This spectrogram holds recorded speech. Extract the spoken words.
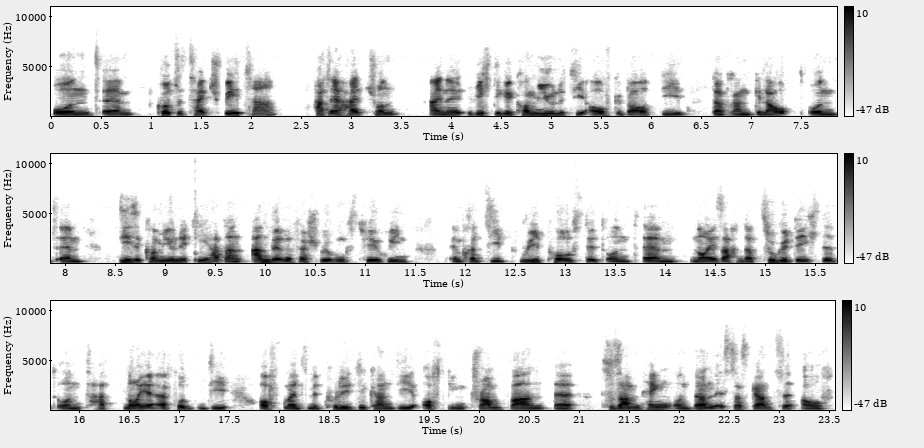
und ähm, kurze Zeit später hat er halt schon eine richtige Community aufgebaut, die daran glaubt und ähm, diese Community hat dann andere Verschwörungstheorien im Prinzip repostet und ähm, neue Sachen dazugedichtet und hat neue erfunden, die oftmals mit Politikern, die oft gegen Trump waren, äh, zusammenhängen. Und dann ist das Ganze auf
